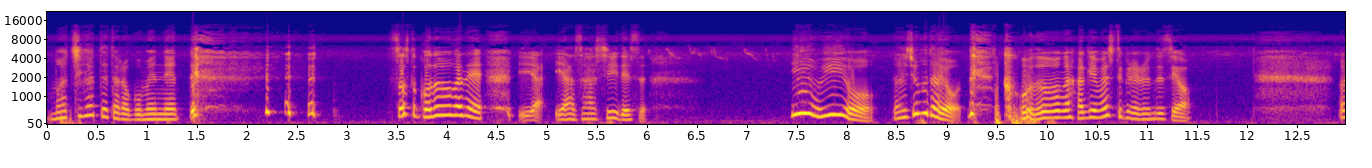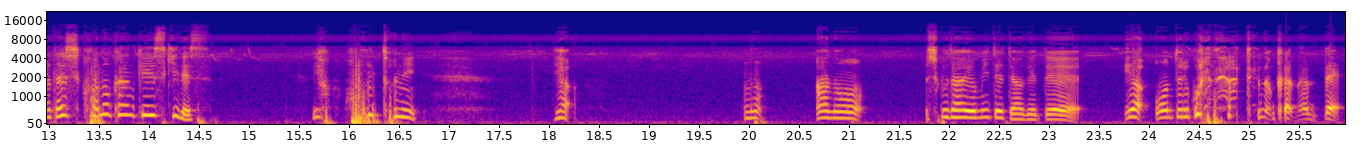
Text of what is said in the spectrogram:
間違ってたらごめんねって そうすると子供がね、いや、優しいです。いいよ、いいよ、大丈夫だよって子供が励ましてくれるんですよ。私、この関係好きです。いや、本当に。いや、もう、あの、宿題を見ててあげて、いや、本当にこれで合ってんのかなって。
